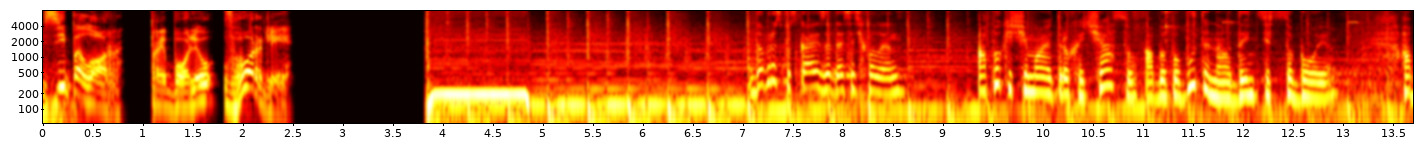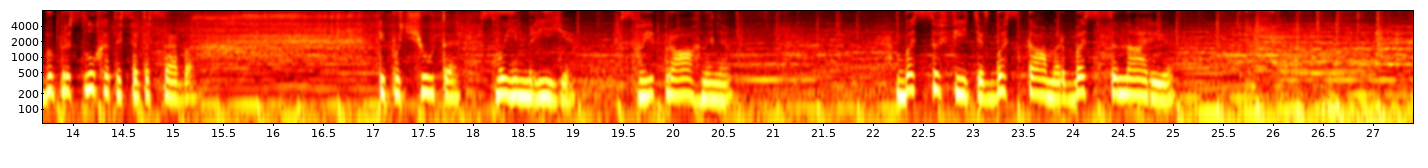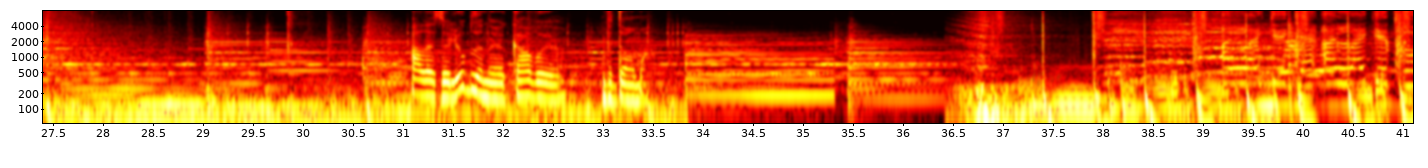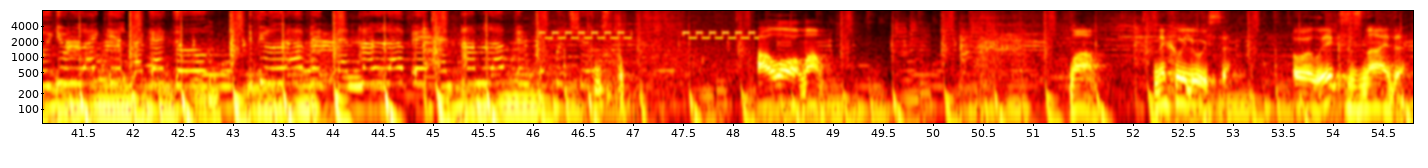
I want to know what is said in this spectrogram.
Зіпелор при болю в горлі. Добре спускаюсь за 10 хвилин. А поки ще маю трохи часу, аби побути наодинці з собою, аби прислухатися до себе і почути свої мрії, свої прагнення. Без софітів, без камер, без сценарію. I'm loving it with you. Алло, мам. Мам, не хвилюйся. OLX знайде.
